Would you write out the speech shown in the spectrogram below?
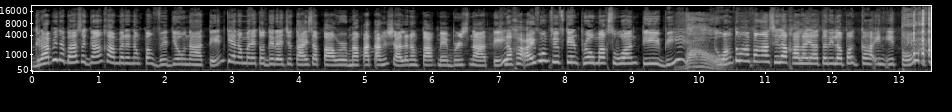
Grabe nabasag nga ang camera ng pang-video natin. Kaya naman ito diretso tayo sa Power Mac at ang shala ng pack members natin. Naka iPhone 15 Pro Max 1 TV. Wow! Tuwang-tuwa pa nga sila, kala yata nila pagkain ito.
